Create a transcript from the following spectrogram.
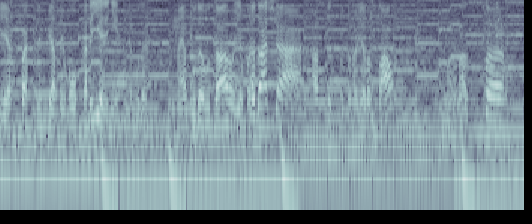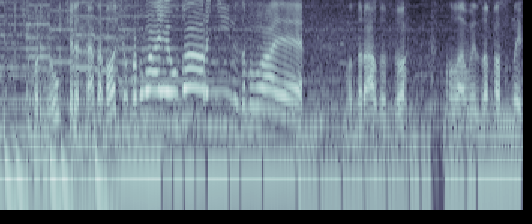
І ефектний п'ятий гол в кар'єрі. Ні, не буде. Не буде удару. Є передача. Асист виконав Ярослав. Ну, У нас е, Чепурнюк через центр. Балачук пробиває удар. Ні, не забуває. Одразу до лави запасних.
